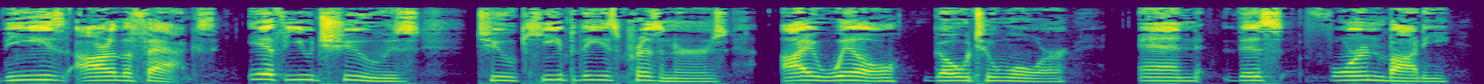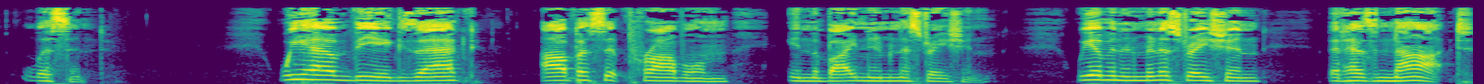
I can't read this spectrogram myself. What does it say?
these are the facts. If you choose to keep these prisoners, I will go to war and this foreign body listened. We have the exact opposite problem in the Biden administration. We have an administration that has not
